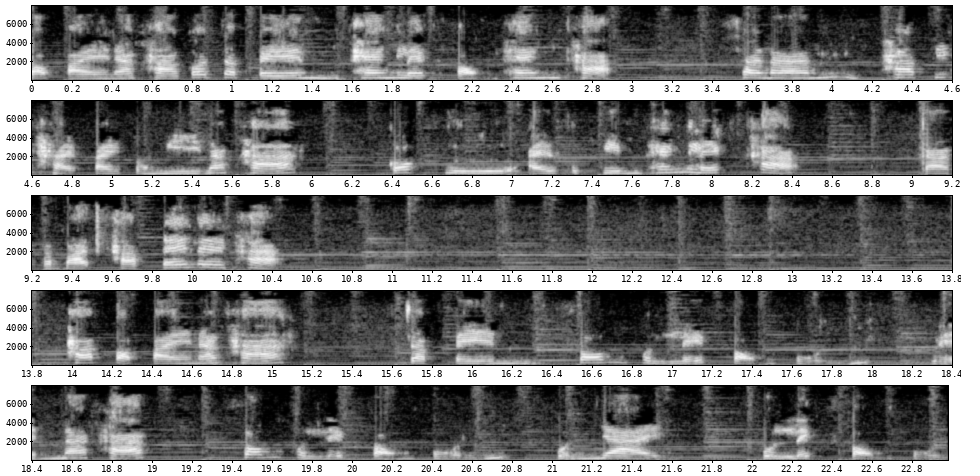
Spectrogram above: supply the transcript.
ต่อไปนะคะก็จะเป็นแท่งเล็กสองแท่งค่ะ ฉะนั้นภาพที่หายไปตรงนี้นะคะ ก็คือไอศครีมแท่งเล็กค่ะ กากบาททับได้เลยค่ะ ภาพต่อไปนะคะ จะเป็นส้มผลเล็กสองผล เว้นนะคะ ส้มผลเล็กสองผล ผลใหญ่ ผลเล็กสองผล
